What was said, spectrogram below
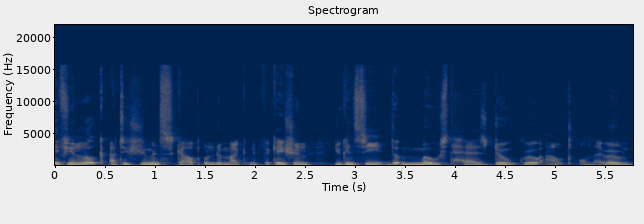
if you look at a human scalp under magnification, you can see that most hairs don't grow out on their own.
